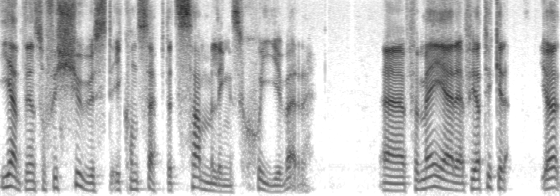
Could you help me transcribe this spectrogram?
egentligen så förtjust i konceptet samlingsskivor. Eh, för mig är det, för jag tycker, jag,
